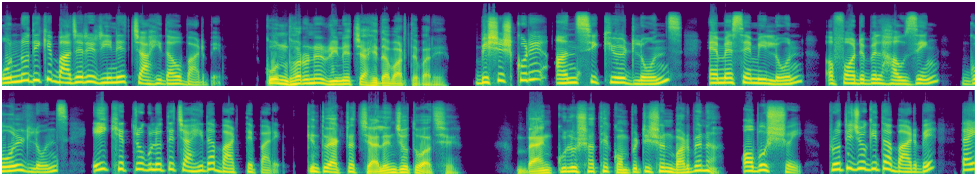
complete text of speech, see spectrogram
অন্যদিকে বাজারে ঋণের চাহিদাও বাড়বে। কোন ধরনের ঋণের চাহিদা বাড়তে পারে? বিশেষ করে unsecured loans MSME loan affordable housing gold loans এই ক্ষেত্রগুলোতে চাহিদা বাড়তে পারে। কিন্তু একটা চ্যালেঞ্জও তো আছে। ব্যাংকগুলোর সাথে কম্পিটিশন বাড়বে না? অবশ্যই প্রতিযোগিতা বাড়বে তাই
